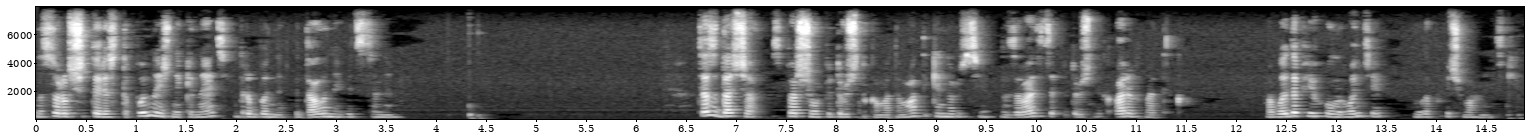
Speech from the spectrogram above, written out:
На 44 стопи нижній кінець драбини віддалений від стіни. Ця задача з першого підручника математики на Русі називається підручник арифметика, а видав його Леонтій Липович Магнитський.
